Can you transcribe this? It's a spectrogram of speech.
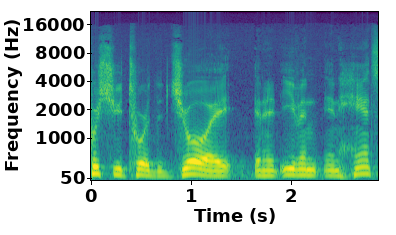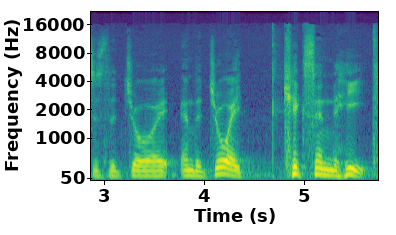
push you toward the joy, and it even enhances the joy, and the joy kicks in the heat.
